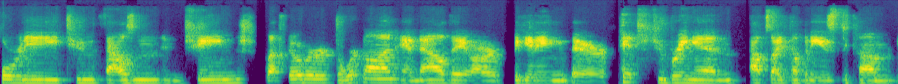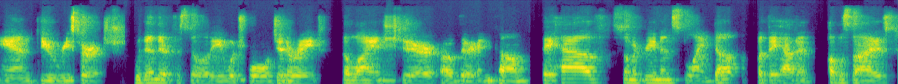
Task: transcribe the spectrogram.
42,000 and change left over to work on. And now they are beginning their pitch to bring in outside companies to come and do research within their facility, which will generate the lion's share of their income. They have some agreements lined up, but they haven't publicized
